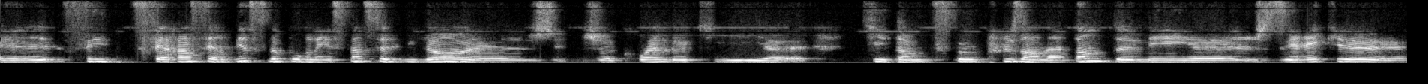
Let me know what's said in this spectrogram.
euh, ces différents services, là, pour l'instant, celui-là, je, crois, là, qui est, qui est un petit peu plus en attente, mais je dirais que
